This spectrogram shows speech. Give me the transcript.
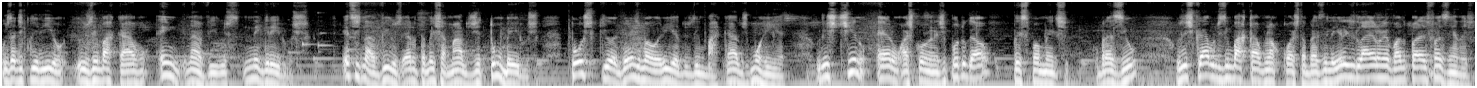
os adquiriam e os embarcavam em navios negreiros. Esses navios eram também chamados de tumbeiros, posto que a grande maioria dos embarcados morria. O destino eram as colônias de Portugal, principalmente o Brasil. Os escravos desembarcavam na costa brasileira e de lá eram levados para as fazendas.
